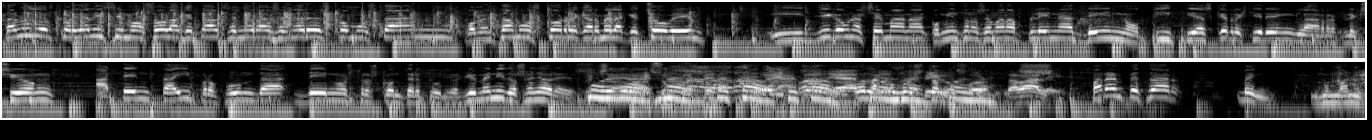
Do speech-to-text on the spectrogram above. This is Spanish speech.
Saludos cordialísimos. Hola, ¿qué tal, señoras y señores? ¿Cómo están? Comenzamos Corre Carmela que chove y llega una semana, comienza una semana plena de noticias que requieren la reflexión atenta y profunda de nuestros contertulios. Bienvenidos, señores. Muy bien, Es un nada, placer. ¿qué tal? ¿Qué tal? Hola, ¿cómo están? Vale. Para empezar, ven, don Manuel.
